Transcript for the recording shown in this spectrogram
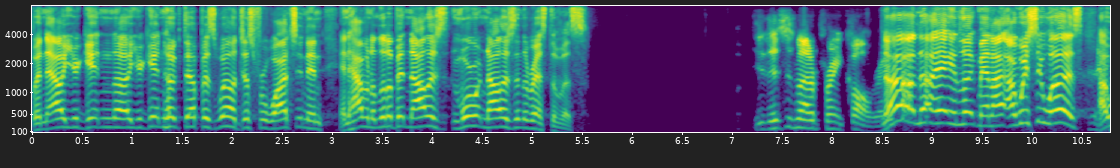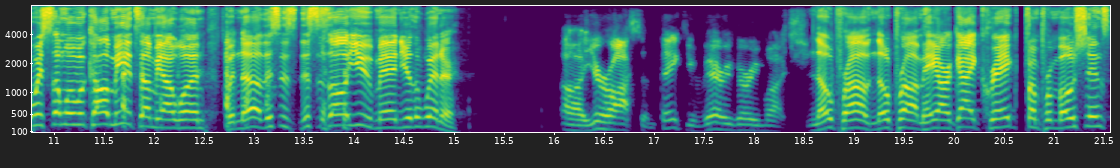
But now you're getting uh, you're getting hooked up as well, just for watching and and having a little bit knowledge, more knowledge than the rest of us. this is not a prank call, right? No, no. Hey, look, man. I, I wish it was. I wish someone would call me and tell me I won. But no, this is this is all you, man. You're the winner. Oh, you're awesome. Thank you very, very much. No problem, no problem. Hey, our guy Craig from promotions,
